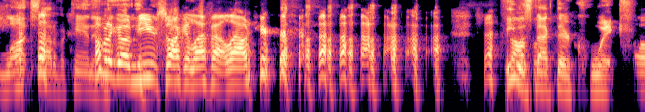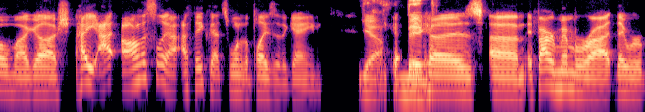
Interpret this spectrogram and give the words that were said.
launched out of a cannon. I'm to go mute so I can laugh out loud here. He was back there quick. Oh my gosh. Hey, I honestly I think that's one of the plays of the game. Yeah, big. Because um, if I remember right, they were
